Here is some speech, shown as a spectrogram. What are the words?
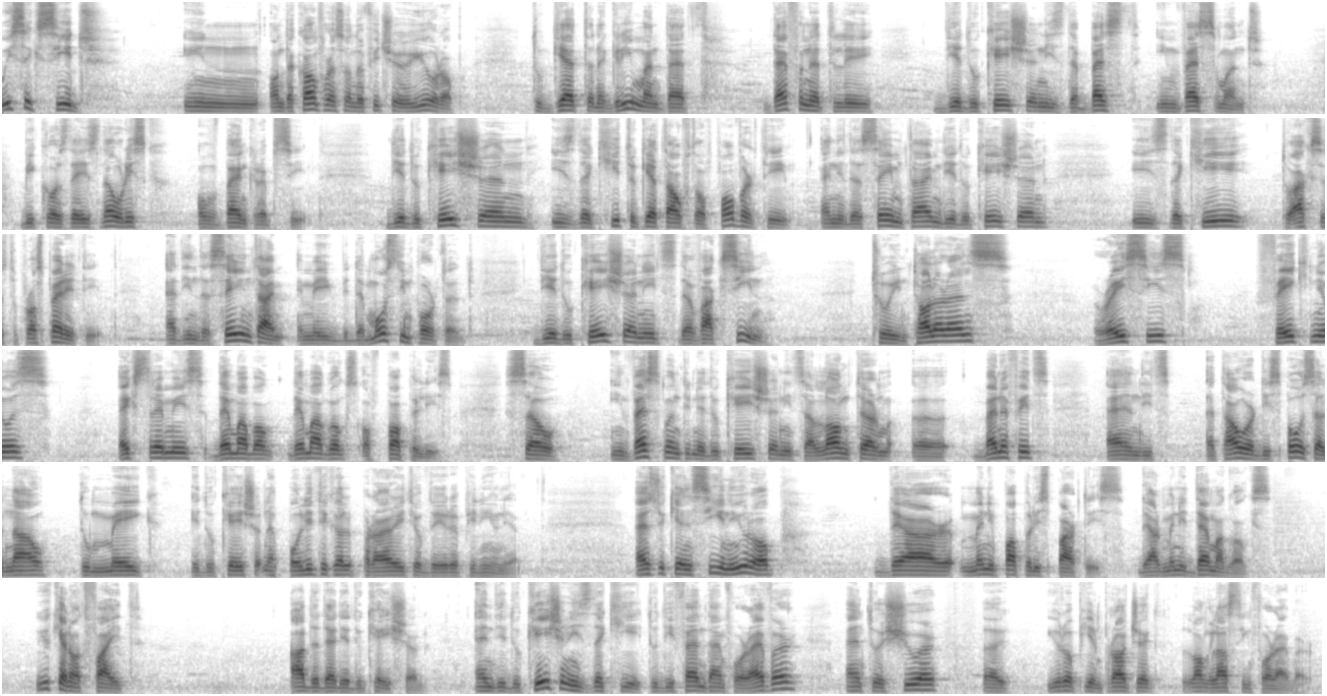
we succeed in, on the Conference on the Future of Europe to get an agreement that definitely the education is the best investment because there is no risk of bankruptcy. The education is the key to get out of poverty and at the same time the education is the key to access to prosperity. And in the same time, and maybe the most important, the education is the vaccine to intolerance, racism, fake news, extremists, demagog demagogues of populism. So investment in education, it's a long-term uh, benefits and it's at our disposal now to make education a political priority of the European Union. As you can see in Europe, there are many populist parties, there are many demagogues. You cannot fight other than education. And education is the key to defend them forever and to assure a European project long-lasting forever.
